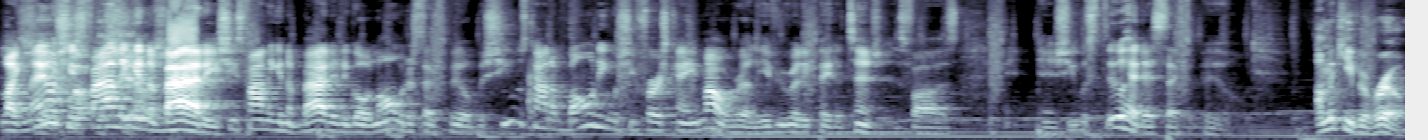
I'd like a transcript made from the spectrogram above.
Like now, she's finally getting a body. She's finally getting a body to go along with her sex appeal. But she was kind of bony when she first came out. Really, if you really paid attention, as far as, and she was still had that sex appeal. I'm gonna keep it real.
